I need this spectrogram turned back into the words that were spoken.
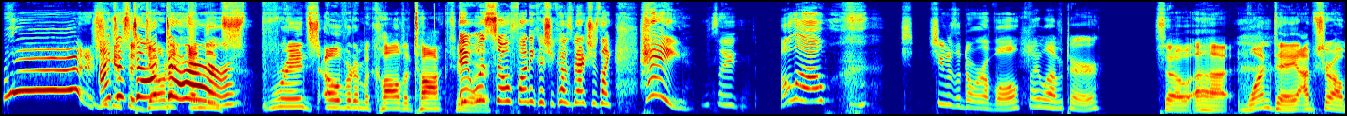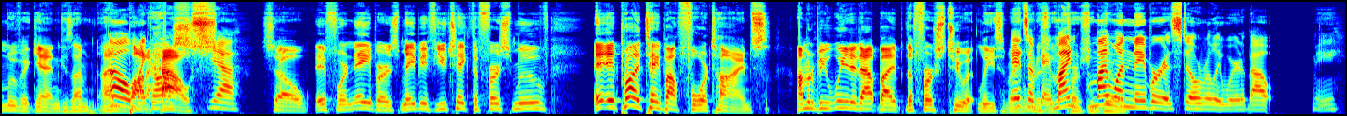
What? And she I gets just a talked donut and then sprints over to McCall to talk to her. It was so funny because she comes back. She's like, hey. It's like, hello. she was adorable. I loved her. so uh, one day, I'm sure I'll move again because I'm I oh bought my a gosh. house. Yeah. So if we're neighbors, maybe if you take the first move, it, it'd probably take about four times. I'm gonna be weirded out by the first two at least. I mean, it's okay. My my doing? one neighbor is still really weird about me.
